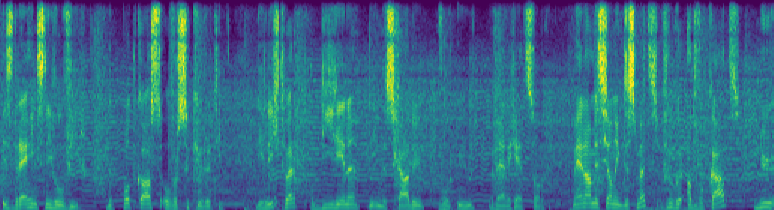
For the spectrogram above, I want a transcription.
is Dreigingsniveau 4, de podcast over security, die licht werpt op diegenen die in de schaduw voor uw veiligheid zorgen. Mijn naam is Jannik de Smet, vroeger advocaat, nu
